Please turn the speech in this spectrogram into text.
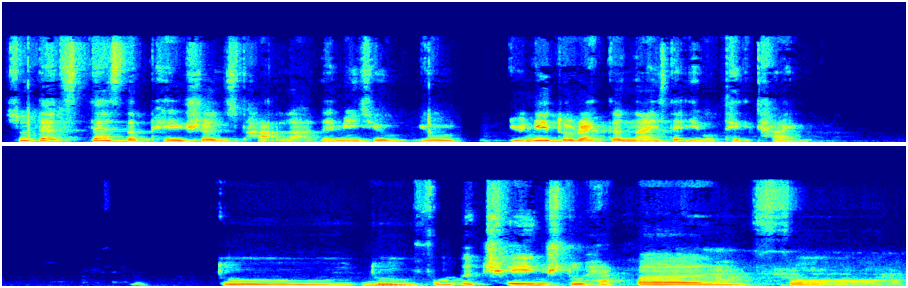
So that's that's the patience part lah. That means you you you need to recognize that it will take time to to Mm. for the change to happen for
